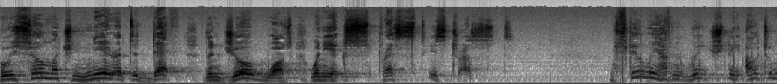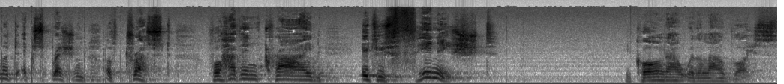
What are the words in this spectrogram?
who is so much nearer to death than Job was when he expressed his trust. And still, we haven't reached the ultimate expression of trust for having cried, It is finished. He called out with a loud voice,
